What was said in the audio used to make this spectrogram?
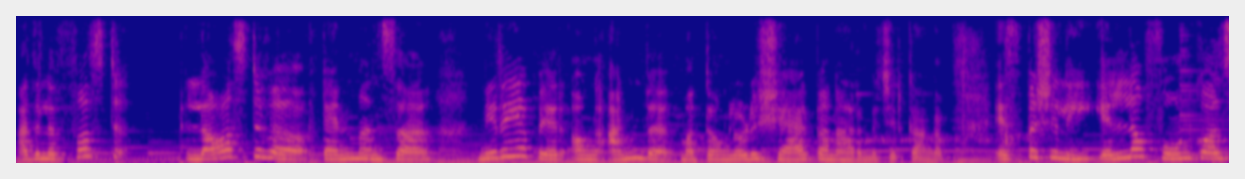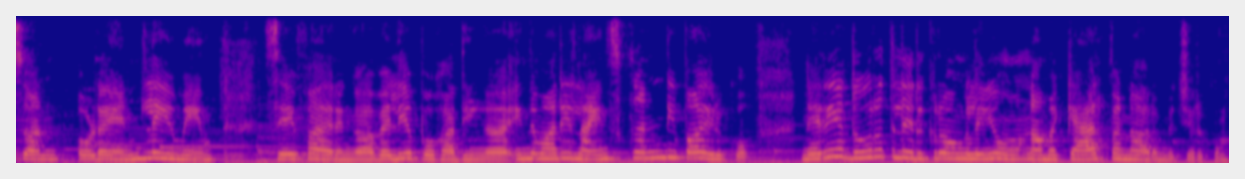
அதில் ஃபஸ்ட்டு லாஸ்ட்டு டென் மந்த்ஸாக நிறைய பேர் அவங்க அன்பை மற்றவங்களோட ஷேர் பண்ண ஆரம்பிச்சிருக்காங்க. எஸ்பெஷலி எல்லா ஃபோன் கால்ஸ் ஓட எண்ட்லேயுமே சேஃபாக இருங்க வெளியே போகாதீங்க. இந்த மாதிரி லைன்ஸ் கண்டிப்பாக இருக்கும். நிறைய தூரத்தில் இருக்கிறவங்களையும் நம்ம கேர் பண்ண ஆரம்பிச்சிருக்கோம்.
